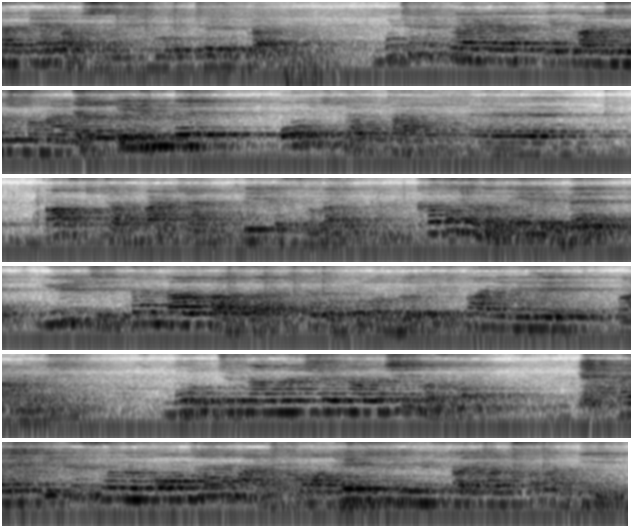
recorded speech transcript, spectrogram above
itibaren izlenmeye başlamış bu çocuklar. Bu çocuklarla yapılan çalışmalarda elinde 10 kitaptan eee, az kitap varken bir kısmının kalanının elinde 100 ciltten daha fazla kitabın bulunduğu kütüphaneleri varmış. Bu cümlemden şöyle anlaşılmasın. Hani bir kısmının 10 tane varmış, aman hepsinin 100 tane varmış falan değil.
